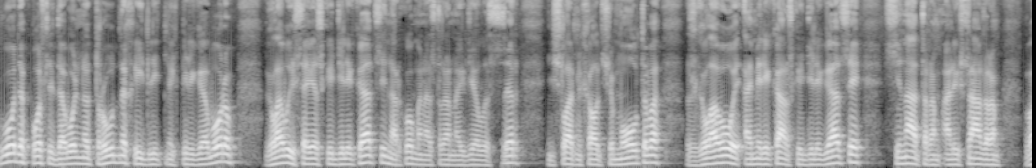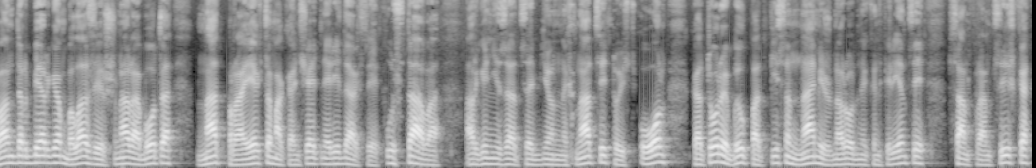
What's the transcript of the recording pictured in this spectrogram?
года, после довольно трудных и длительных переговоров, главы советской делегации, нарком иностранных дел СССР Вячеслава Михайловича Молотова с главой американской делегации, сенатором Александром Вандербергом была завершена работа над проектом окончательной редакции Устава Организации Объединенных Наций, то есть ООН, который был подписан на международной конференции в Сан-Франциско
